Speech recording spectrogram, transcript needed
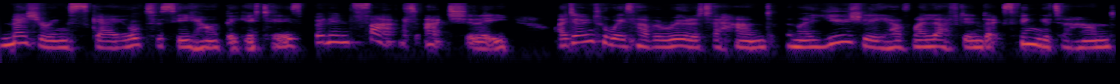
measuring scale to see how big it is. But in fact, actually, I don't always have a ruler to hand, and I usually have my left index finger to hand.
